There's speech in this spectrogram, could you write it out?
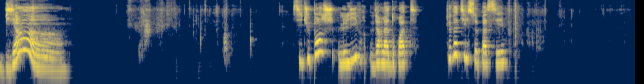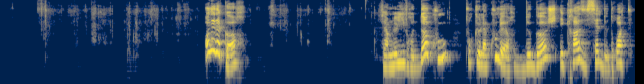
Bien Si tu penches le livre vers la droite, que va-t-il se passer On est d'accord. Ferme le livre d'un coup pour que la couleur de gauche écrase celle de droite.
